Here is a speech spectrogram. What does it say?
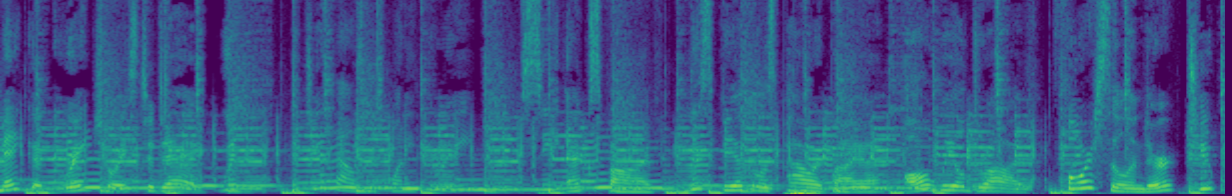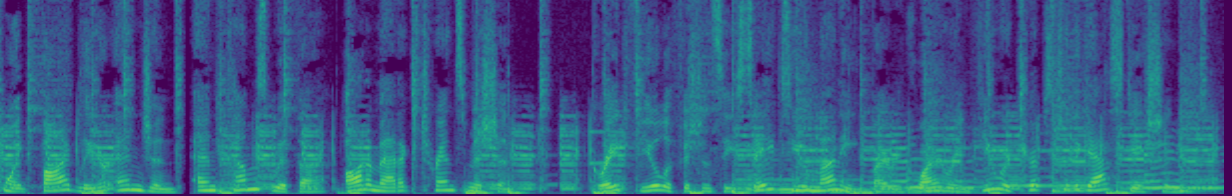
choice today with the 2023 CX-5. This vehicle is powered by a all-wheel drive, four-cylinder, 2.5-liter engine and comes with a automatic transmission. Great fuel efficiency saves you money by requiring fewer trips to the gas station.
